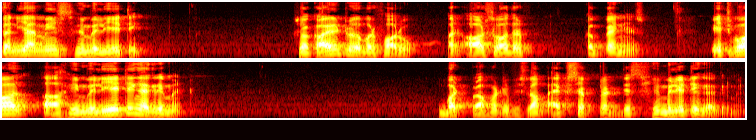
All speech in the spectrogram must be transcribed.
دنیا means humiliating so according to Umar Farooq and also other companions it was a humiliating agreement but prophet of Islam this humiliating agreement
